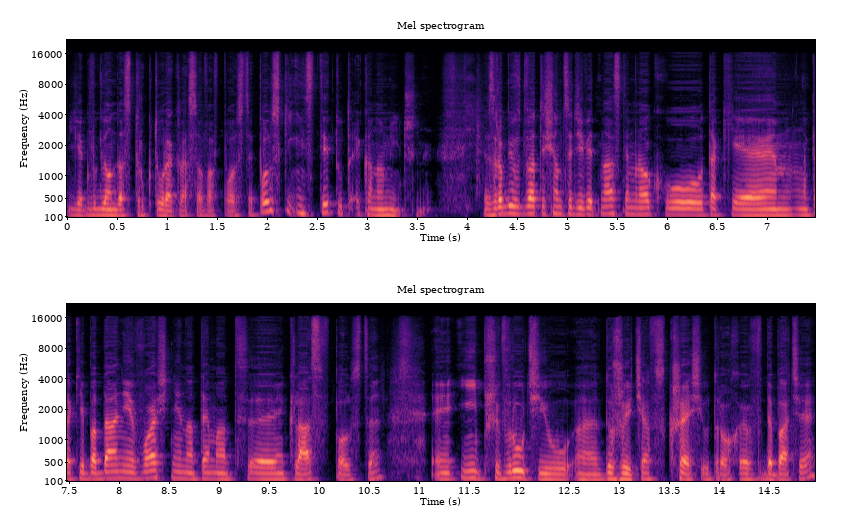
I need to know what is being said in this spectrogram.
jak wygląda struktura klasowa w Polsce? Polski Instytut Ekonomiczny zrobił w 2019 roku takie, takie badanie właśnie na temat klas w Polsce i przywrócił do życia, wskrzesił trochę w debacie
